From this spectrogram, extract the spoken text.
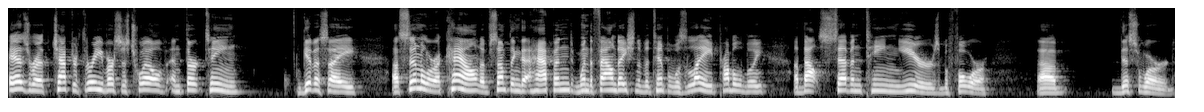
Ezra chapter 3, verses 12 and 13 give us a, a similar account of something that happened when the foundation of the temple was laid, probably about 17 years before uh, this word.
